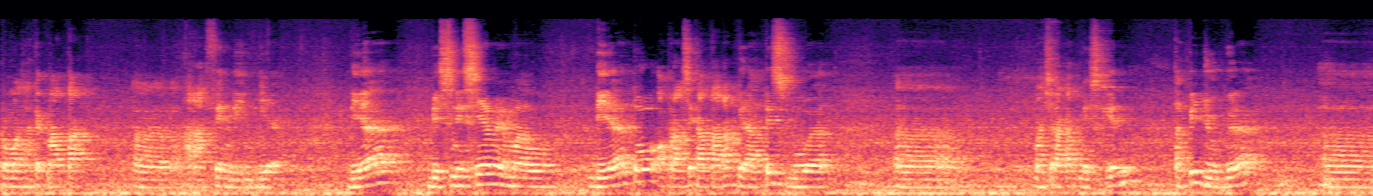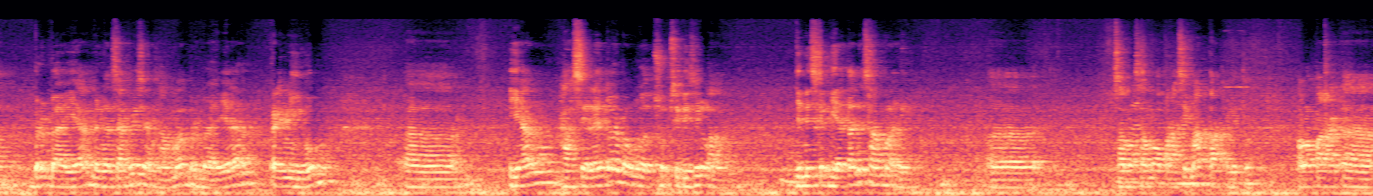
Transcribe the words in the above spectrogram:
rumah sakit mata uh, Arafin di India. Dia bisnisnya memang dia tuh operasi katarak gratis buat uh, masyarakat miskin tapi juga uh, berbayar dengan servis yang sama berbayar premium uh, yang hasilnya itu memang buat subsidi silang. Jenis kegiatannya sama nih uh, sama-sama operasi mata gitu kalau para uh,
